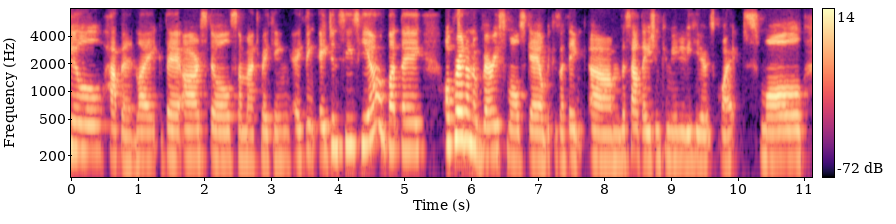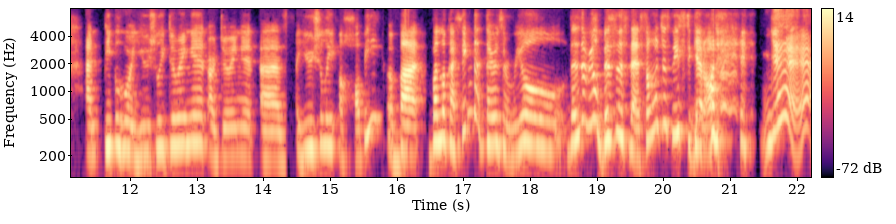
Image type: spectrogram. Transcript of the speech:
still happen. Like there are still some matchmaking, I think, agencies here, but they operate on a very small scale because I think um, the South Asian community here is quite small, and people who are usually doing it are doing it as a, usually a hobby. But but look, I think that there is a real there's a real business there. Someone just needs to get on it. Yeah,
